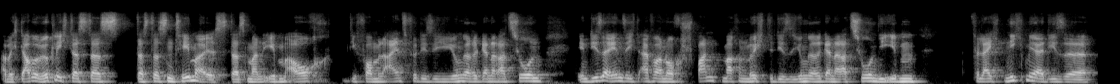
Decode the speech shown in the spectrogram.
aber ich glaube wirklich, dass das, dass das ein Thema ist, dass man eben auch die Formel 1 für diese jüngere Generation in dieser Hinsicht einfach noch spannend machen möchte. Diese jüngere Generation, die eben vielleicht nicht mehr diese,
